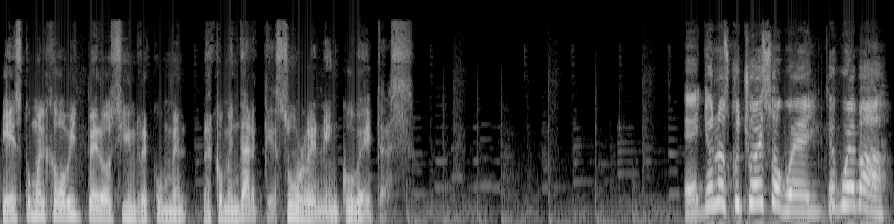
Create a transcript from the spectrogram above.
Que es como el Hobbit, pero sin recomen- recomendar que surren en cubetas. Eh, yo no escucho eso, güey. ¡Qué hueva!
